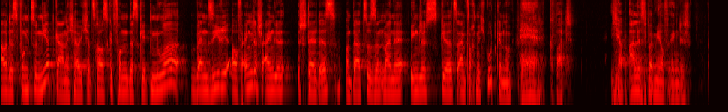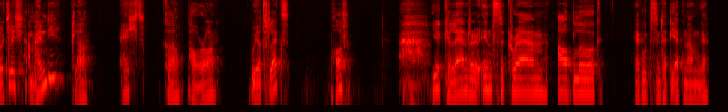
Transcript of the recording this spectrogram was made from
aber das funktioniert gar nicht, habe ich jetzt rausgefunden. Das geht nur, wenn Siri auf Englisch eingestellt ist und dazu sind meine English Skills einfach nicht gut genug. Hä, Quatsch. Ich habe alles bei mir auf Englisch. Wirklich? Am Handy? Klar, Echt? klar. Power on. Weird Flex? Brauchst. Hier Calendar, Instagram, Outlook. Ja gut, das sind halt die App-Namen, gell?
